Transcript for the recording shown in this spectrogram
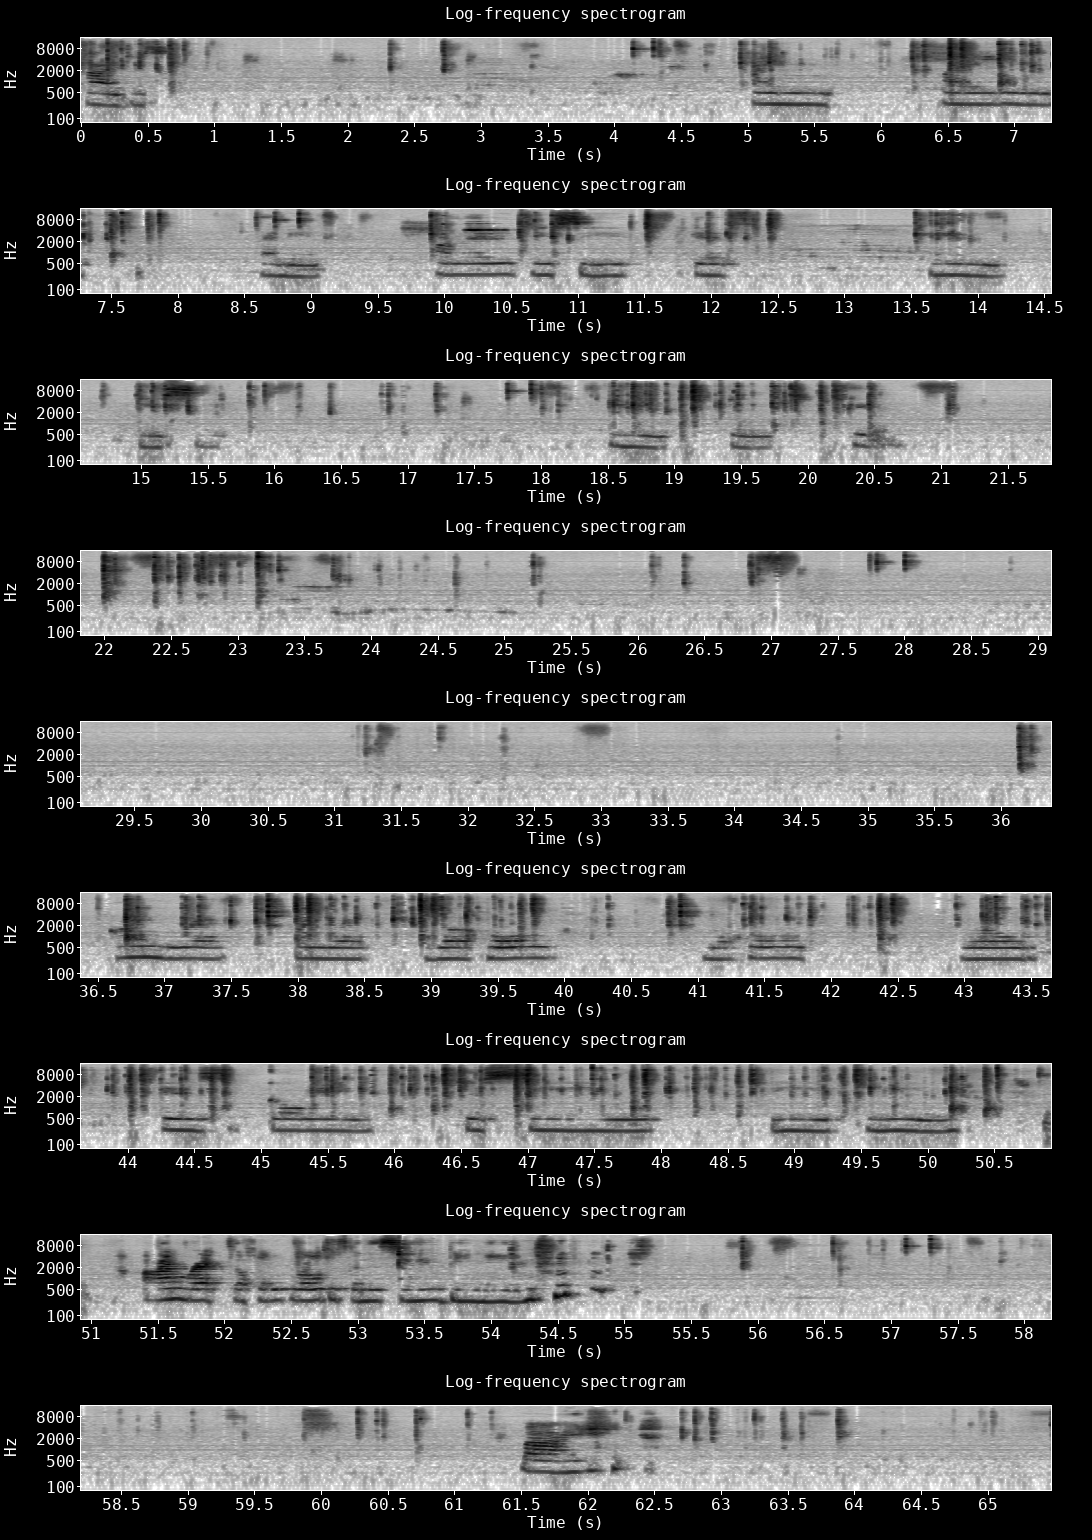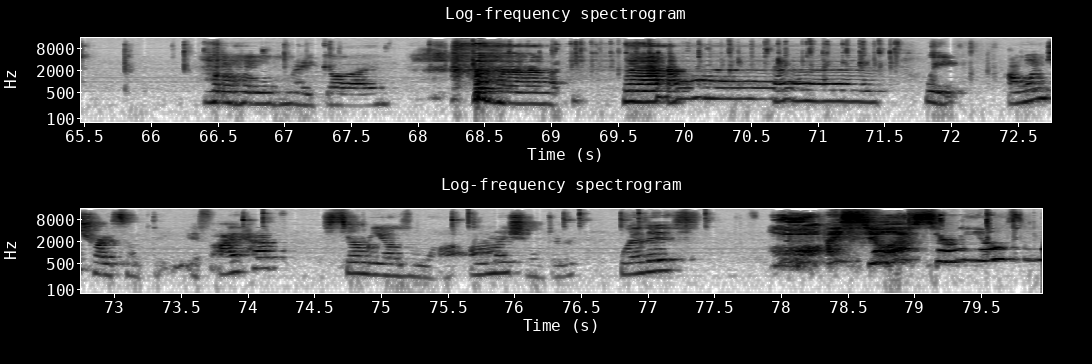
ITC. I mean, I mean, I ITC if you DC you don't care. I'm red. I'm red. The whole, the whole world is going to see you be mean. I'm wrecked. The whole world is going to see you be mean. Oh my god. Wait, I want to try something. If I have Sturmios a lot on my shoulder, what if... I still have Sturmios a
